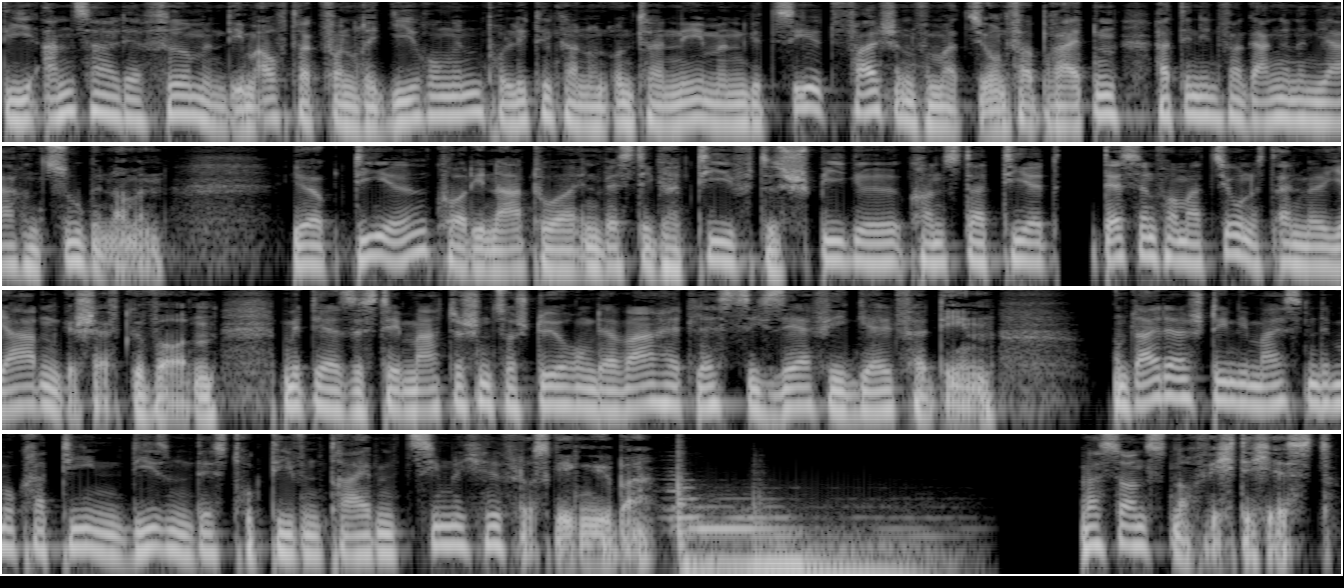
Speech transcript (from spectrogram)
Die Anzahl der Firmen, die im Auftrag von Regierungen, Politikern und Unternehmen gezielt Falschinformationen verbreiten, hat in den vergangenen Jahren zugenommen. Jörg Diehl, Koordinator investigativ des Spiegel, konstatiert, Desinformation ist ein Milliardengeschäft geworden. Mit der systematischen Zerstörung der Wahrheit lässt sich sehr viel Geld verdienen. Und leider stehen die meisten Demokratien diesem destruktiven Treiben ziemlich hilflos gegenüber. Was sonst noch wichtig ist.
